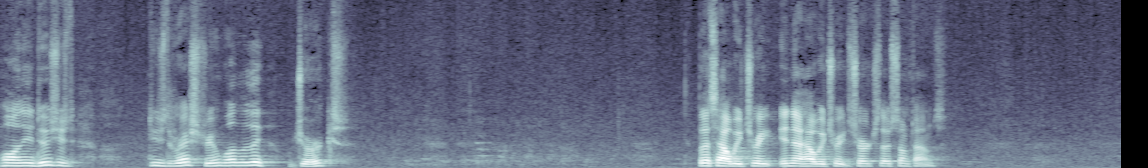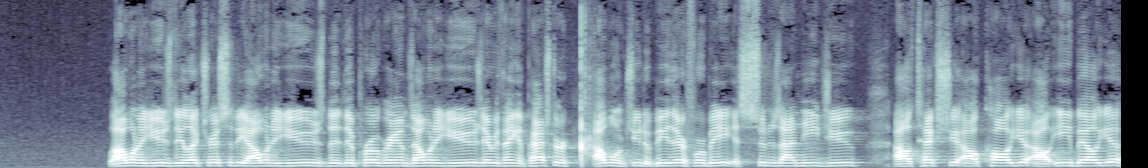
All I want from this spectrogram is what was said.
All I need to do is use, use the restroom. Well, they jerks. But that's how we treat, isn't that how we treat church, though, sometimes? Well, I want to use the electricity. I want to use the, the programs. I want to use everything. And, Pastor, I want you to be there for me as soon as I need you. I'll text you, I'll call you, I'll email you.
